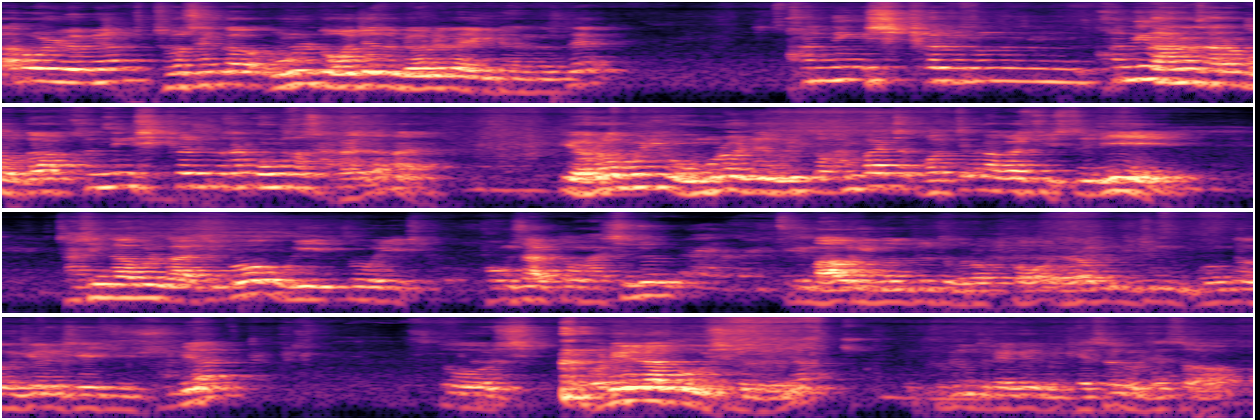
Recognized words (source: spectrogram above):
따라오려면 저 생각 오늘도 어제도 며느리가 얘기를 했는데 컨닝 시켜주는 컨닝 하는 사람보다 컨닝 시켜주는 사람 공부 더 잘하잖아요. 여러분이 오므로 이제 우리 또 한 발짝 더 뛰어나갈 수 있으니 자신감을 가지고 우리 또이 봉사활동 하시는 마을 임원들도 그렇고 여러분이 좀 뭔가 의견을 제시해 주시면 또 시- 월요일 날도 오시거든요. 그분들에게 좀 개선을 해서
